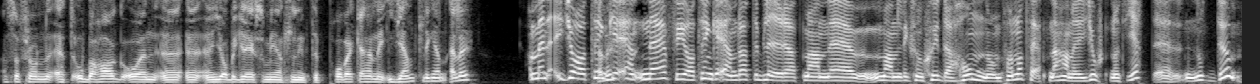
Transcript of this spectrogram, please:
Alltså från ett obehag och en, eh, en jobbig grej som egentligen inte påverkar henne egentligen, eller? Men jag tänker, en, nej, för jag tänker ändå att det blir att man, eh, man liksom skyddar honom på något sätt när han har gjort något, jätte, något dumt.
